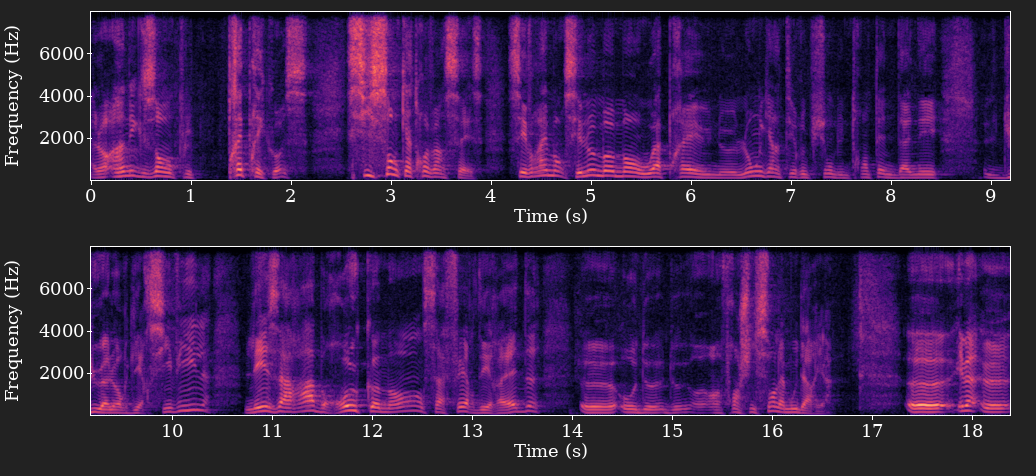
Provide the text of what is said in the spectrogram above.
Alors un exemple très précoce, 696, c'est vraiment c'est le moment où, après une longue interruption d'une trentaine d'années due à leur guerre civile, les Arabes recommencent à faire des raids euh, en franchissant la Moudaria. Euh, et ben, euh,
